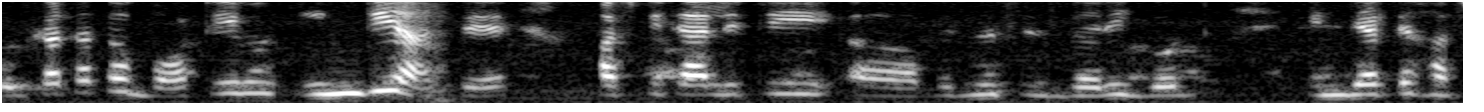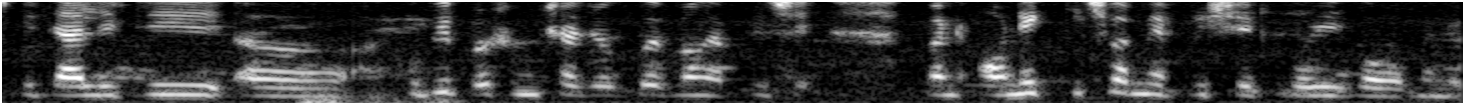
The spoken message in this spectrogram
কলকাতা তো বটে এবং ইন্ডিয়াতে hospitality business is very good ইন্ডিয়াতে হসপিটালিটি খুবই প্রশংসাযোগ্য এবং অ্যাপ্রিসিয়েট মানে অনেক কিছু আমি অ্যাপ্রিসিয়েট করি মানে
